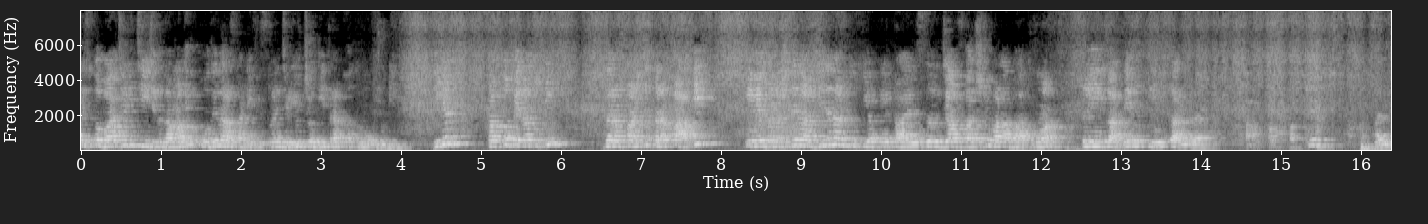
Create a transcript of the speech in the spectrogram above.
ਇਸ ਤੋਂ ਬਾਅਦ ਜਿਹੜੀ ਚੀਜ਼ ਲਗਾਵਾਂਗੇ, ਉਹਦੇ ਨਾਲ ਸਾਡੀ ਫਿਸਲਣ ਜਿਹੜੀ ਉਹ ਚੰਗੀ ਤਰ੍ਹਾਂ ਖਤਮ ਹੋ ਜਾਊਗੀ ਠੀਕ ਹੈ? ਸਭ ਤੋਂ ਪਹਿਲਾਂ ਤੁਸੀਂ ਗਰਮ ਪਾਣੀ 'ਚ ਸਰਫ ਪਾ ਕੇ ਇਵੇਂ ਬਰਸ਼ ਦੇ ਨਾਲ, ਜਿਹਦੇ ਨਾਲ ਵੀ ਤੁਸੀਂ ਆਪਣੇ ਟਾਇਲਸ ਜਾਂ ਫਰਸ਼ ਵਾਲਾ ਬਾਥਰੂਮ ਕਲੀਨ ਕਰਦੇ ਹੋ ਕਲੀਨ ਕਰ ਲੈਣਾ। ਹਾਂਜੀ।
